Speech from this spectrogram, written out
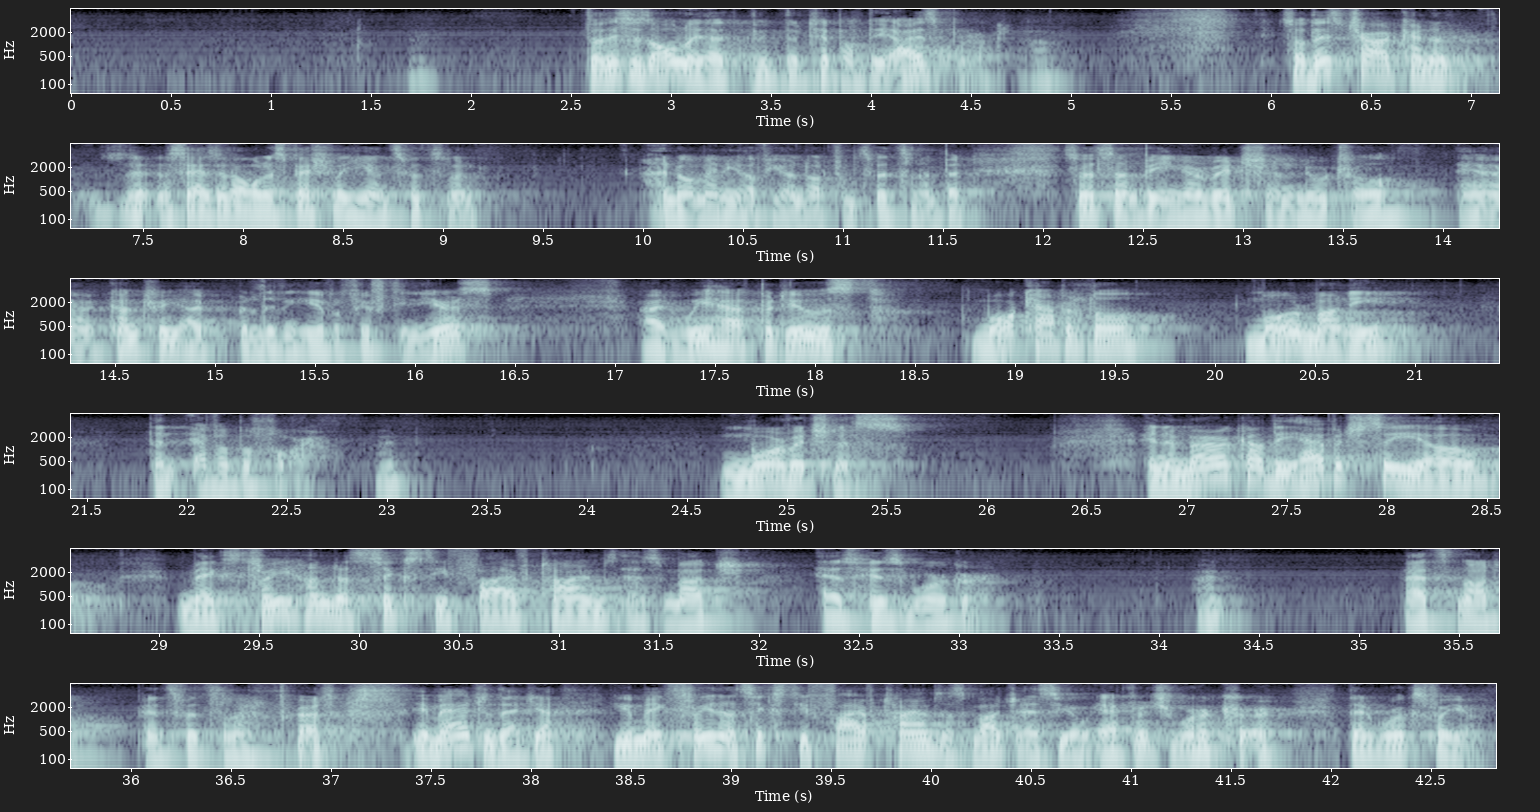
So this is only the tip of the iceberg. So this chart kind of says it all, especially here in Switzerland. I know many of you are not from Switzerland, but Switzerland being a rich and neutral uh, country, I've been living here for 15 years. Right, we have produced more capital, more money than ever before. Right? More richness. In America, the average CEO makes 365 times as much as his worker. Right? That's not in Switzerland, but imagine that, yeah? You make 365 times as much as your average worker that works for you.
